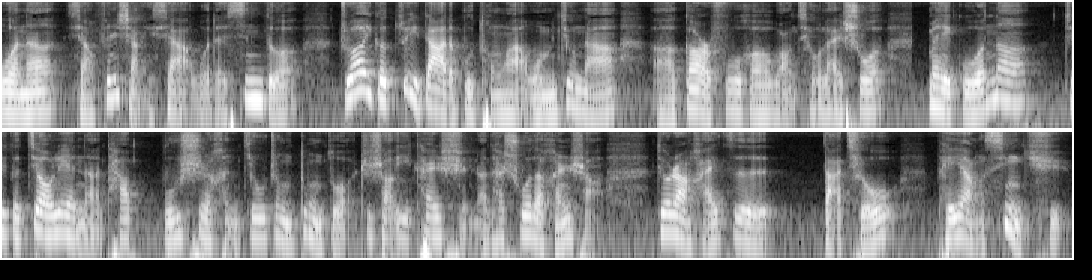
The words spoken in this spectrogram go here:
我呢想分享一下我的心得。主要一个最大的不同啊，我们就拿呃高尔夫和网球来说，美国呢。这个教练呢，他不是很纠正动作，至少一开始呢，他说的很少，就让孩子打球，培养兴趣。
